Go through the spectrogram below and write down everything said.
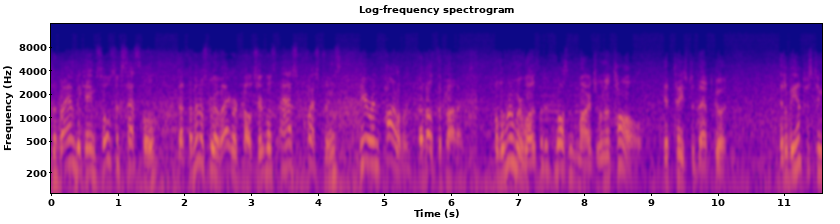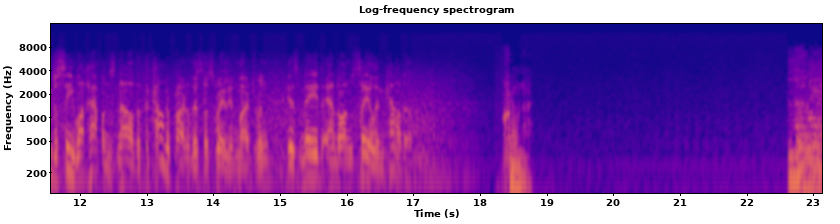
The brand became so successful that the Minister of Agriculture was asked questions here in Parliament about the product. Well, the rumor was that it wasn't margarine at all. It tasted that good. It'll be interesting to see what happens now that the counterpart of this Australian margarine is made and on sale in Canada. Krona. Look at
